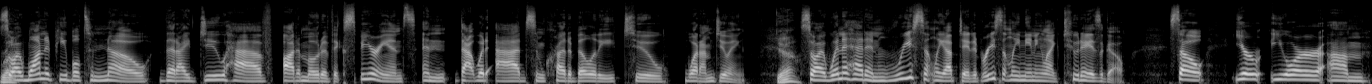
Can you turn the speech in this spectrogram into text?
So I wanted people to know that I do have automotive experience and that would add some credibility to what I'm doing. yeah. So I went ahead and recently updated, recently meaning like two days ago. So your your um,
